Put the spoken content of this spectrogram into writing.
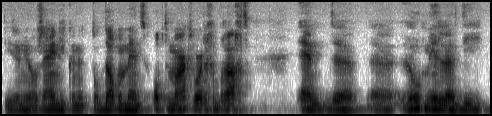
die er nu al zijn, die kunnen tot dat moment op de markt worden gebracht. En de uh, hulpmiddelen die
